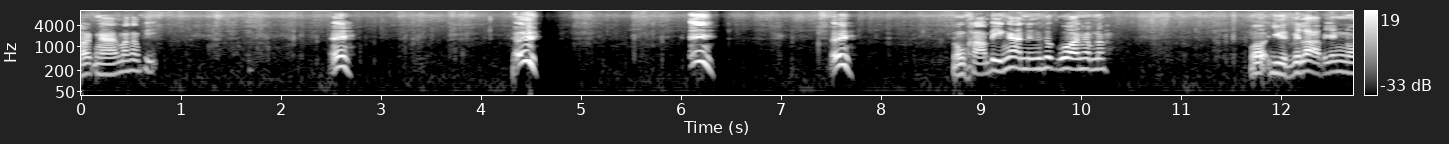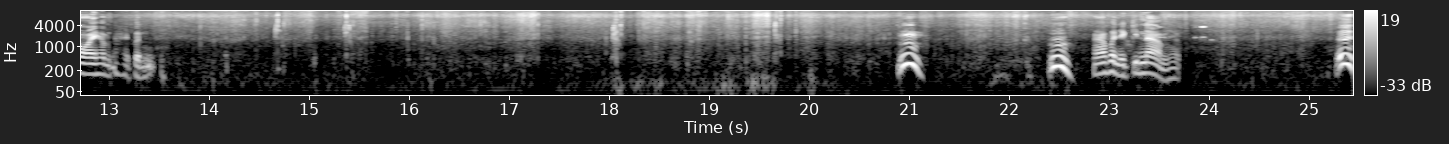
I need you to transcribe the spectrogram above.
ลักงานมาทางพี่ เอ้ยเอ้ยเอ้ยเอ้ยลงขามไปอีกงานหนึ่งสักวันครับเนาะเพราะยืดเวลาไปยังน้อยครับนะให้เพิ่นอืมอืมหาเพิ่นจะกินน้ำครับเอ้ย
